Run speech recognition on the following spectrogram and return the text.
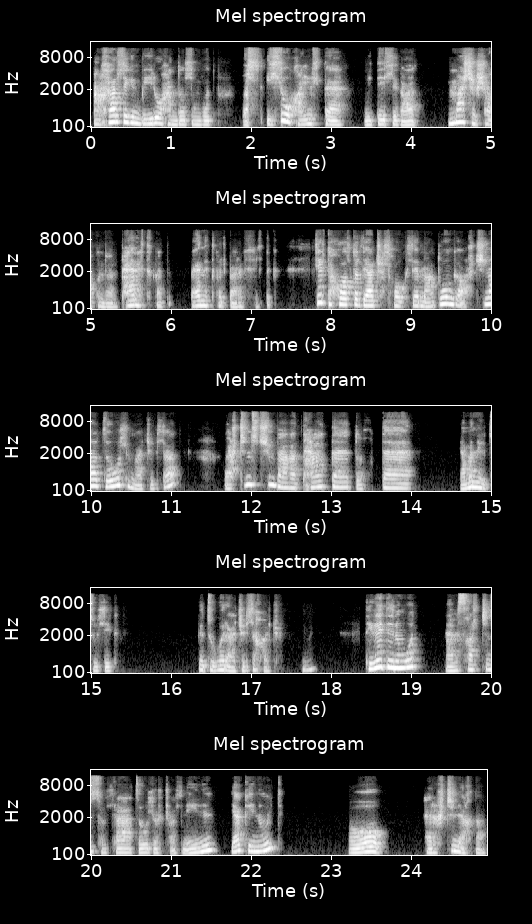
анхаарлыг нь бие рүү хандуулангууд бол илүү их аюултай мэдээллийг аваад маш их шоконд ор паниктах гэдэг паник гэж бараг эхэлдэг. Тэр тохиолдолд яаж болох вэ гэхээр магадгүй ингээ орчноо зөөлөн ажиглаад орчинд чинь байгаа таатай, духтай ямар нэг зүйлийг ингээ зүгээр ажиглах байж. Тэгээд эрэнгүүд амьсгал чинь сулраа зөөлөрч болно. Энэ нь яг энэ үед оо тархич нь яах нь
